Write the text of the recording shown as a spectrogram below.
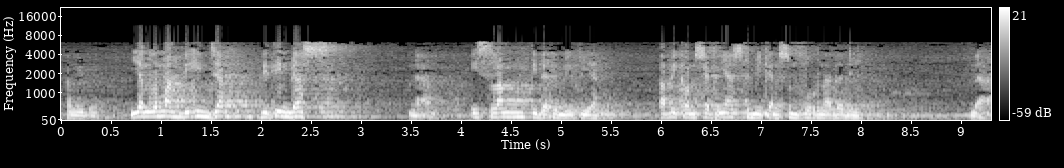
Kan itu. Yang lemah diinjak, ditindas. Nah, Islam tidak demikian. Tapi konsepnya sedemikian sempurna tadi. Nah,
